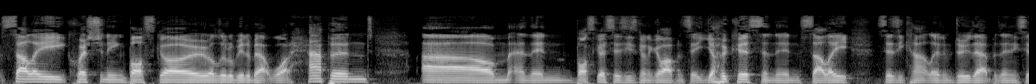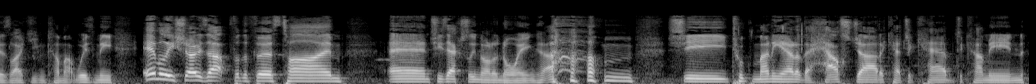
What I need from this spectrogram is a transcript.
Sully questioning Bosco a little bit about what happened. Um, and then Bosco says he's going to go up and see Yokas, and then Sully says he can't let him do that, but then he says, like, you can come up with me. Emily shows up for the first time, and she's actually not annoying. Um, she took money out of the house jar to catch a cab to come in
